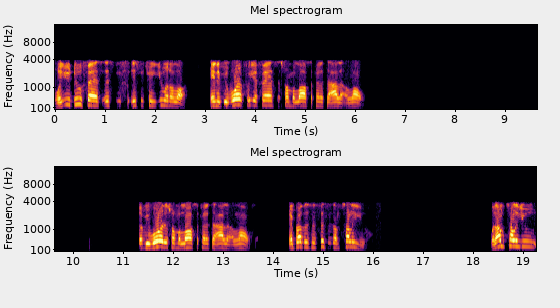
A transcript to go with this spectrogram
when you do fast, it's it's between you and Allah. And if you reward for your fast is from Allah subhanahu wa ta'ala alone. The reward is from Allah subhanahu wa ta'ala alone. And brothers and sisters, I'm telling you, what I'm telling you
